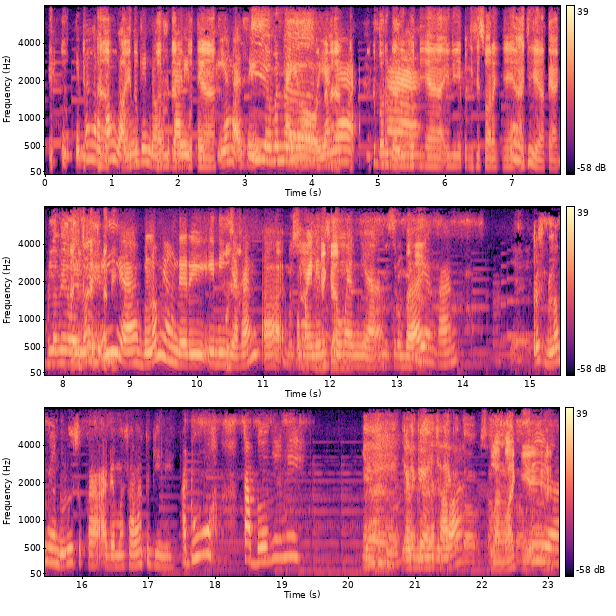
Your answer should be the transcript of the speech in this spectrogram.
Itu kita ngerekam nggak nah, mungkin dong baru dari sekali take iya nggak sih Iya benar. ayo iya benar. nggak itu baru dari Nah. moodnya ini pengisi suaranya Hmm. aja ya Teh. Belum yang lain-lain. Tadi. iya belum yang dari ininya kan eh, Musik, pemain instrumennya instrumen. kebayang kan Ya, Terus belum yang dulu suka ada masalah tuh gini, aduh kabelnya nih, ya, ya, kabelnya salah. Ulang lagi ya. Iya.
